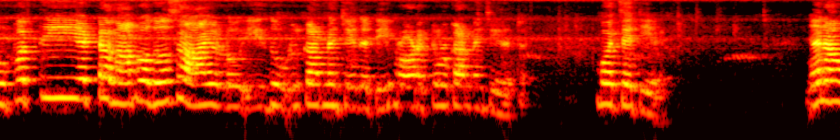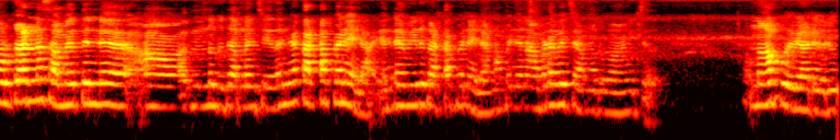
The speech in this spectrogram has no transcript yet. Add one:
മുപ്പത്തി എട്ടോ നാൽപ്പത് ദിവസം ആയുള്ളൂ ഇത് ഉദ്ഘാടനം ചെയ്തിട്ട് ഈ പ്രോഡക്റ്റ് ഉദ്ഘാടനം ചെയ്തിട്ട്. ബോച്ചേറ്റിയിൽ. ഞാൻ ആ ഉദ്ഘാടന സമയത്തിന്റെ നിന്ന് വിതരണം ചെയ്ത ഞാൻ കട്ടപ്പനയില്ല എന്റെ വീട് കട്ടപ്പനയിലാണ്. അപ്പം ഞാൻ അവിടെ വെച്ചാണ് അത് വാങ്ങിച്ചത്. നാൽപ്പത് രൂപയുടെ ഒരു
